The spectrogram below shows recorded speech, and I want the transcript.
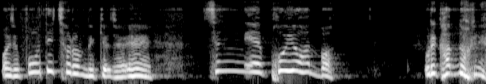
어제 4D처럼 느껴져요. 예. 승리의 포유 한번. 우리 감독님.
